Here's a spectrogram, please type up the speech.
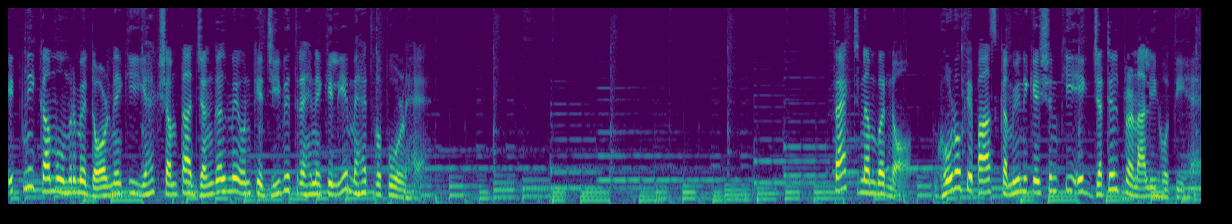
इतनी कम उम्र में दौड़ने की यह क्षमता जंगल में उनके जीवित रहने के लिए महत्वपूर्ण है। फैक्ट नंबर नौ। घोड़ों के पास कम्युनिकेशन की एक जटिल प्रणाली होती है,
